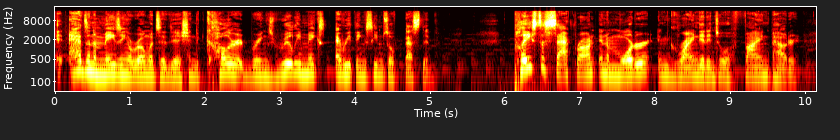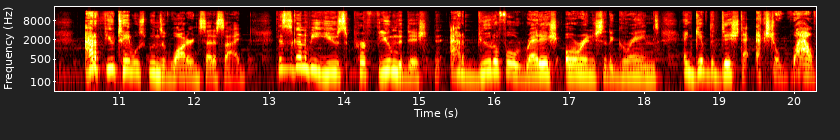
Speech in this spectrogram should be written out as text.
It adds an amazing aroma to the dish, and the color it brings really makes everything seem so festive. Place the saffron in a mortar and grind it into a fine powder. Add a few tablespoons of water and set aside. This is going to be used to perfume the dish and add a beautiful reddish orange to the grains and give the dish that extra wow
